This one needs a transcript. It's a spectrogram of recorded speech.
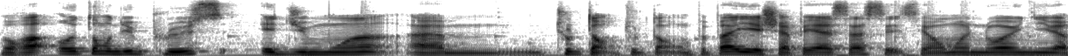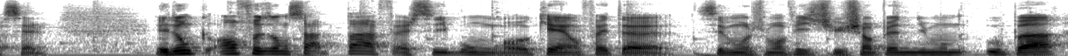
aura autant du plus et du moins euh, tout le temps, tout le temps. On ne peut pas y échapper à ça, c'est vraiment une loi universelle. Et donc en faisant ça, paf, elle s'est dit bon, ok, en fait, euh, c'est bon, je m'en fiche, je suis championne du monde ou pas,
